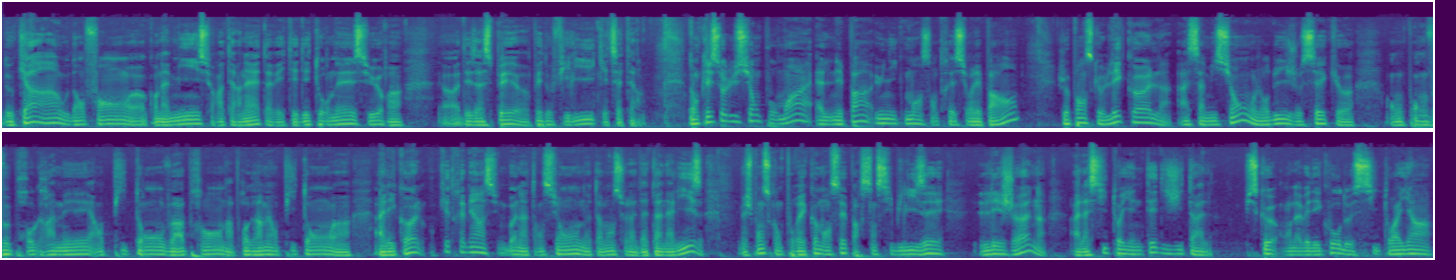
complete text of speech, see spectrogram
de cas hein, où d'enfants euh, qu'on a mis sur Internet avaient été détournés sur euh, euh, des aspects pédophiliques, etc. Donc les solutions, pour moi, elle n'est pas uniquement centrée sur les parents. Je pense que l'école a sa mission. Aujourd'hui, je sais que on, on, veut programmer en Python, on veut apprendre à programmer en Python à l'école. Ok, très bien, c'est une bonne intention, notamment sur la data analyse. Mais je pense qu'on pourrait commencer par sensibiliser les jeunes à la citoyenneté digitale puisqu'on avait des cours de citoyens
